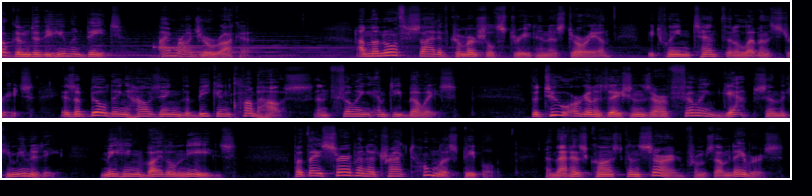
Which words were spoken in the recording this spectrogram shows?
Welcome to the Human Beat. I'm Roger Rocca. On the north side of Commercial Street in Astoria, between 10th and 11th Streets, is a building housing the Beacon Clubhouse and Filling Empty Bellies. The two organizations are filling gaps in the community, meeting vital needs, but they serve and attract homeless people, and that has caused concern from some neighbors.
